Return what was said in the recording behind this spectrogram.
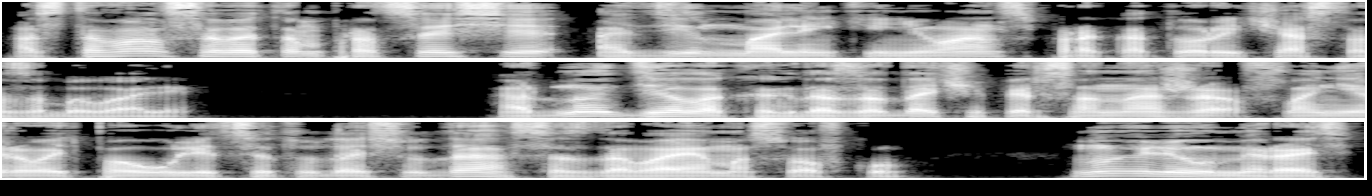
Оставался в этом процессе один маленький нюанс, про который часто забывали. Одно дело, когда задача персонажа фланировать по улице туда-сюда, создавая массовку. Ну или умирать,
